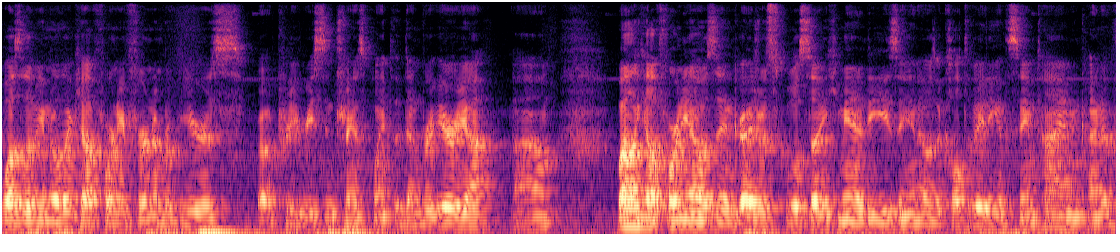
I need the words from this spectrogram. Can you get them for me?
was living in Northern California for a number of years. A pretty recent transplant to the Denver area. Um, while in California, I was in graduate school studying humanities, and I was a cultivating at the same time, and kind of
